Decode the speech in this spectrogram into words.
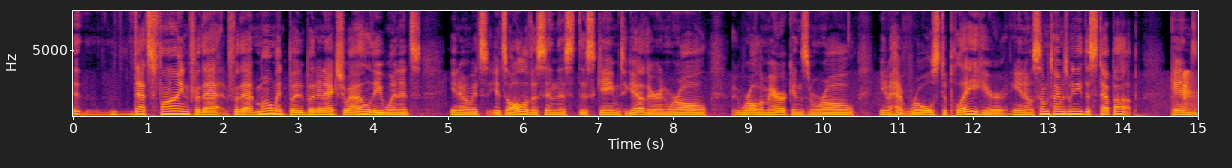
that's fine for that for that moment. But but in actuality, when it's you know it's it's all of us in this this game together and we're all we're all Americans and we're all you know have roles to play here you know sometimes we need to step up and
